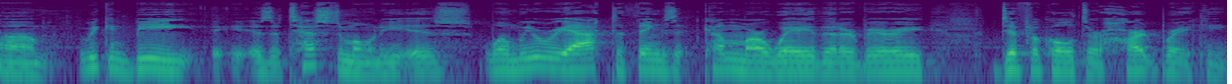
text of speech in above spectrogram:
um, we can be as a testimony is when we react to things that come our way that are very difficult or heartbreaking.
